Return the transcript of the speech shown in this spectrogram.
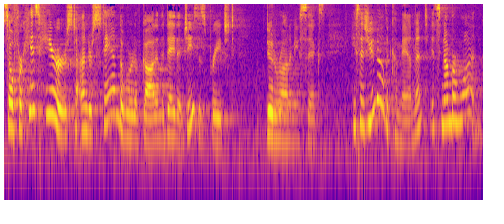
So, for his hearers to understand the Word of God in the day that Jesus preached Deuteronomy 6, he says, You know the commandment. It's number one.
